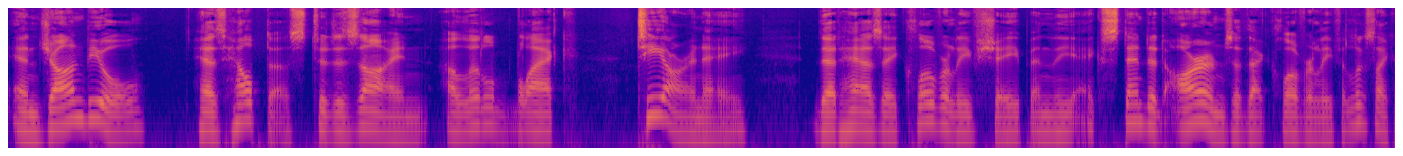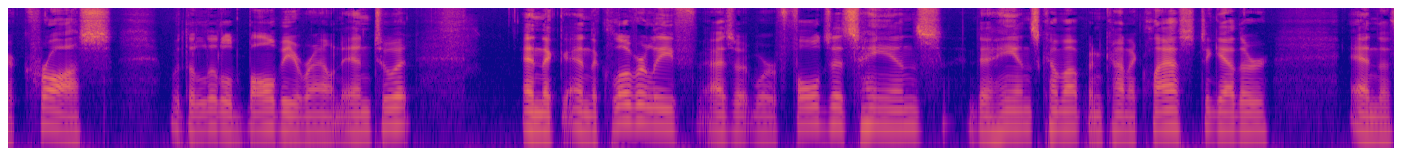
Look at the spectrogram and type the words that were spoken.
And John Buell has helped us to design a little black tRNA that has a cloverleaf shape and the extended arms of that cloverleaf. It looks like a cross with a little bulby round end to it. And the and the cloverleaf, as it were, folds its hands. The hands come up and kind of clasp together, and the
